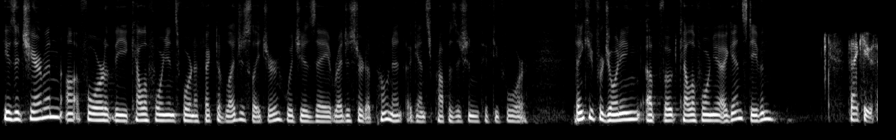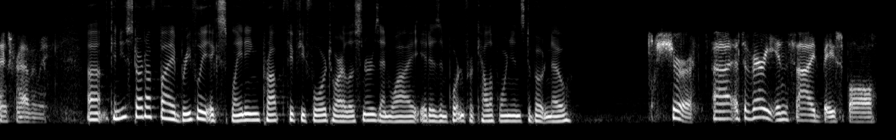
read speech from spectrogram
He is a chairman uh, for the Californians for an Effective Legislature, which is a registered opponent against Proposition 54. Thank you for joining Upvote California again, Stephen. Thank you. Thanks for having me. Uh, can you start off by briefly explaining Prop 54 to our listeners and why it is important for Californians to vote no? Sure. Uh, it's a very inside baseball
